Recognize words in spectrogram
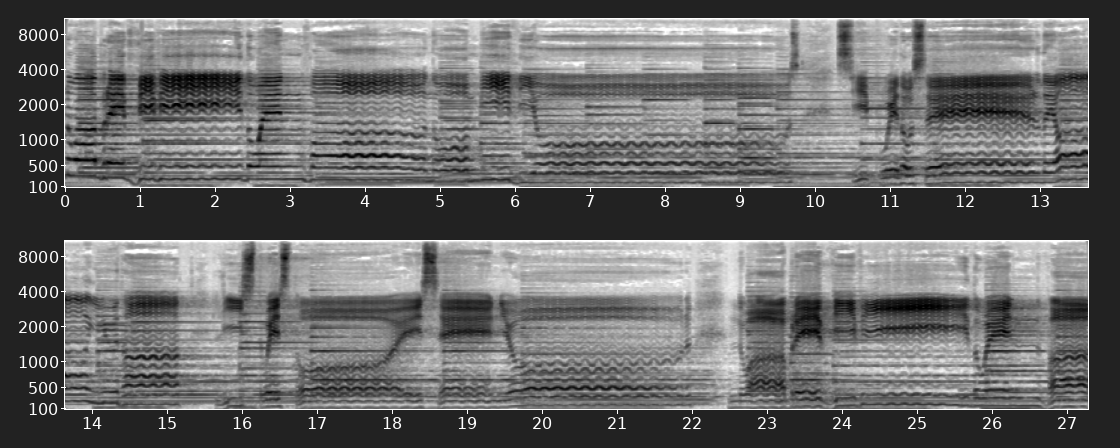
No habré vivido en vano, ser de ayuda, listo estoy, Señor. No habré vivido en vano,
